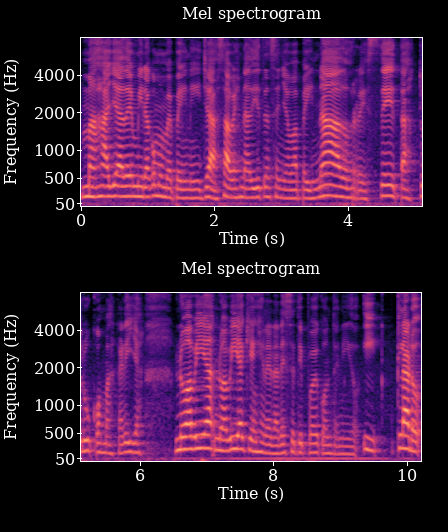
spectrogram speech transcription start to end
más allá de mira cómo me peiné y ya, ¿sabes? Nadie te enseñaba peinados, recetas, trucos, mascarillas. No había, no había quien generara ese tipo de contenido. Y claro,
